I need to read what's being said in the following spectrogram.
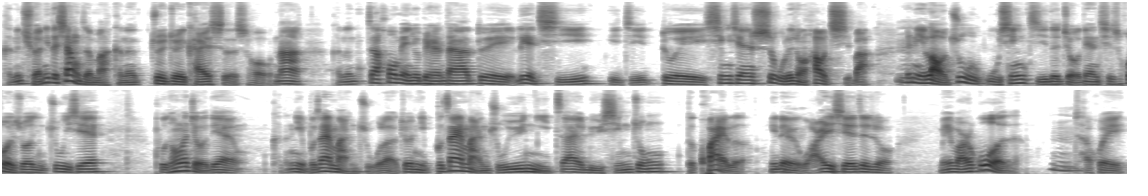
可能权力的象征吧。可能最最开始的时候，那可能在后面就变成大家对猎奇以及对新鲜事物的一种好奇吧。那你老住五星级的酒店，其实或者说你住一些普通的酒店，可能你不再满足了，就是你不再满足于你在旅行中的快乐，你得玩一些这种。没玩过的，嗯，才会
